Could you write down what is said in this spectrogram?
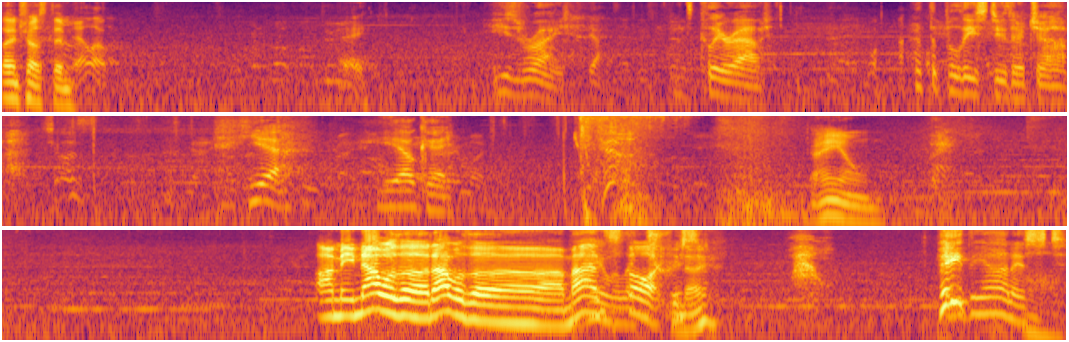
Don't trust him. Hello. Hey. He's right. Let's clear out. Let the police do their job. Yeah. Yeah, okay. Damn. I mean, that was a that was a mad start, you know. Bioelectricity. Wow. To Pete. be honest,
